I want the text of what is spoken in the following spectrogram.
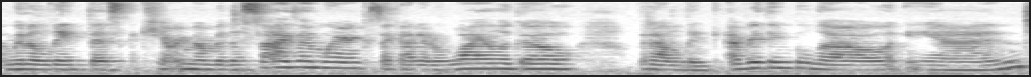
I'm gonna link this. I can't remember the size I'm wearing because I got it a while ago, but I'll link everything below and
